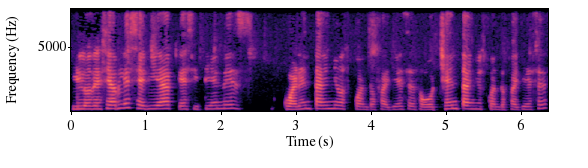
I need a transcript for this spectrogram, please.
Y lo deseable sería que si tienes 40 años cuando falleces o 80 años cuando falleces,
